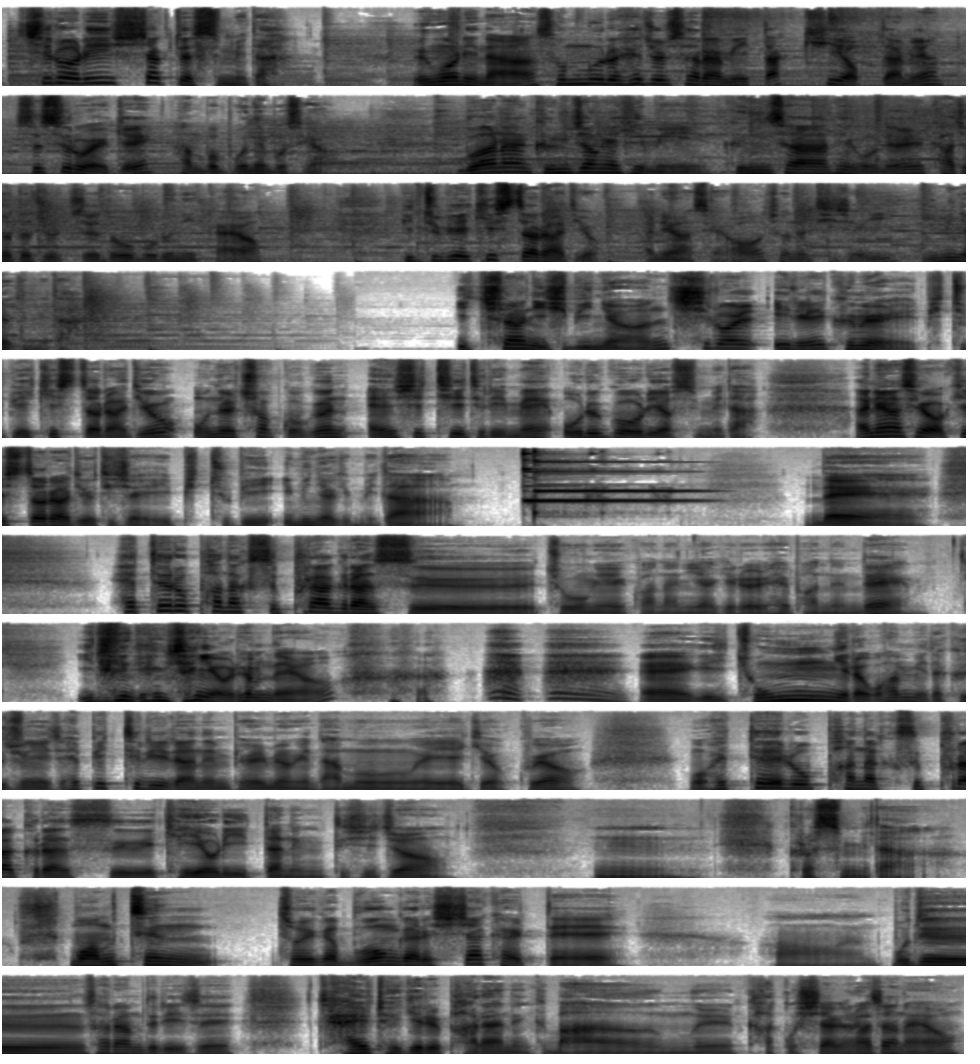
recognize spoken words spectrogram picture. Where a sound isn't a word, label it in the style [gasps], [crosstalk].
7월이 시작됐습니다. 응원이나 선물을 해줄 사람이 딱히 없다면 스스로에게 한번 보내보세요. 무한한 긍정의 힘이 근사한 행운을 가져다 줄지도 모르니까요. B2B의 키스터 라디오. 안녕하세요. 저는 DJ 이민혁입니다. 2022년 7월 1일 금요일 B2B의 키스터 라디오 오늘 첫 곡은 NCT 드림의 오르골이었습니다. 안녕하세요. 키스터 라디오 DJ B2B 이민혁입니다. 네. Heteropanax fragrans 종에 관한 이야기를 해 봤는데, 이름이 [laughs] 굉장히 어렵네요. 예, 이 종이라고 합니다. 그 중에 이제 해피트리라는 별명의 나무의 얘기였고요. 뭐, 헤테로파낙스 프라그란스의 계열이 있다는 뜻이죠. 음, 그렇습니다. 뭐, 아무튼, 저희가 무언가를 시작할 때, 어, 모든 사람들이 이제 잘 되기를 바라는 그 마음을 갖고 시작을 하잖아요.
